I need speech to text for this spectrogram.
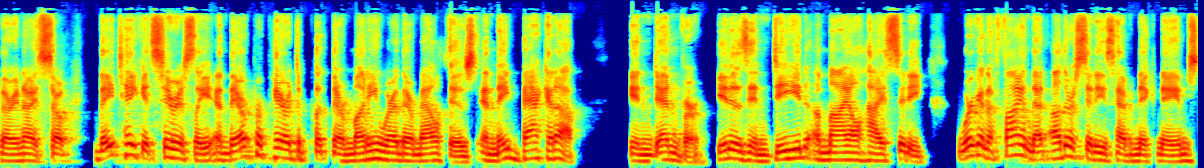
very nice. So they take it seriously and they're prepared to put their money where their mouth is, and they back it up in Denver. It is indeed a mile high city. We're going to find that other cities have nicknames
